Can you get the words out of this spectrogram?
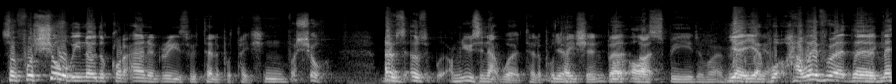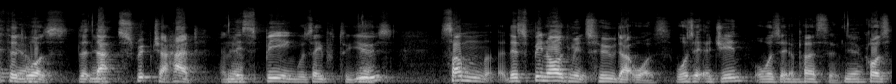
So for sure, we know the Quran agrees with teleportation, for sure. As, I'm using that word, teleportation, but or, or like- speed or whatever. yeah, yeah. wha- however, the Like, method yeah. was that Yeah. that scripture had, and Yeah. this being was able to Yeah. use. Some there's been arguments who that was. Was it a jinn or was it a person? Mm. Yeah. Because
